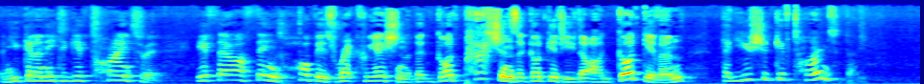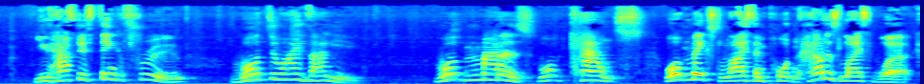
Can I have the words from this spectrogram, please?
And you're going to need to give time to it. If there are things, hobbies, recreation, that, God, passions that God gives you that are God given, then you should give time to them. You have to think through what do I value? What matters? What counts? What makes life important? How does life work?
